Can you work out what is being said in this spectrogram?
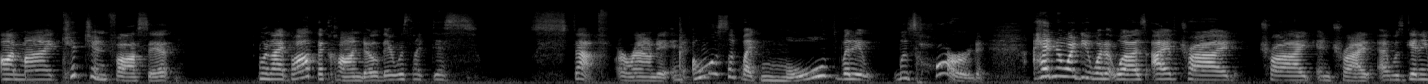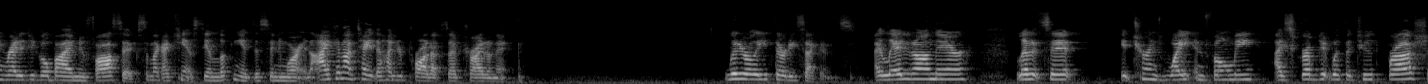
On my kitchen faucet, when I bought the condo, there was like this stuff around it and it almost looked like mold, but it was hard. I had no idea what it was. I have tried, tried, and tried. I was getting ready to go buy a new faucet because I'm like, I can't stand looking at this anymore. And I cannot tell you the 100 products I've tried on it. Literally 30 seconds. I laid it on there, let it sit. It turns white and foamy. I scrubbed it with a toothbrush,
